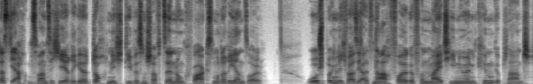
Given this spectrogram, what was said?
dass die 28-Jährige doch nicht die Wissenschaftssendung Quarks moderieren soll. Ursprünglich war sie als Nachfolge von Mighty Nguyen Kim geplant.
